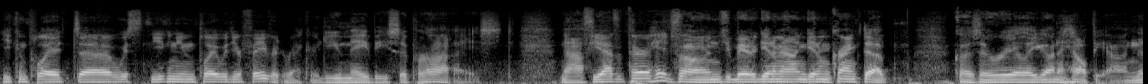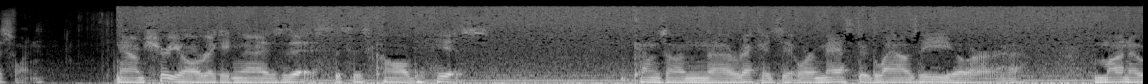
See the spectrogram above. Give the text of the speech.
You can play it uh, with. You can even play with your favorite record. You may be surprised. Now, if you have a pair of headphones, you better get them out and get them cranked up, because they're really going to help you on this one. Now, I'm sure you all recognize this. This is called Hiss. Comes on uh, records that were mastered lousy or uh, mono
